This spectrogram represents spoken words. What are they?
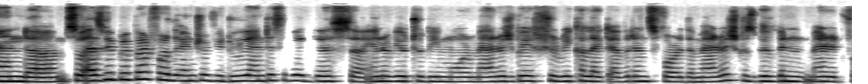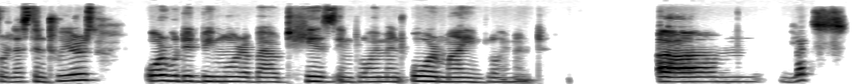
And um, so, as we prepare for the interview, do you anticipate this uh, interview to be more marriage based? Should we collect evidence for the marriage because we've been married for less than two years, or would it be more about his employment or my employment? Um, let's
